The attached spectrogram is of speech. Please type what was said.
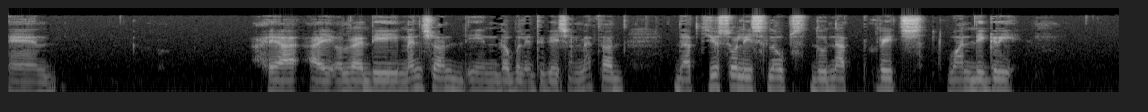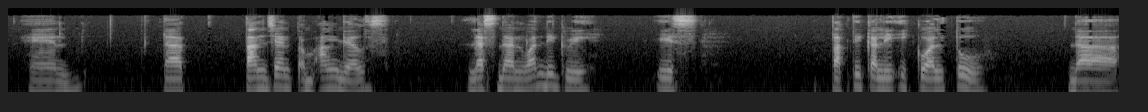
and I, I already mentioned in double integration method that usually slopes do not reach 1 degree. And that tangent of angles less than 1 degree is practically equal to the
